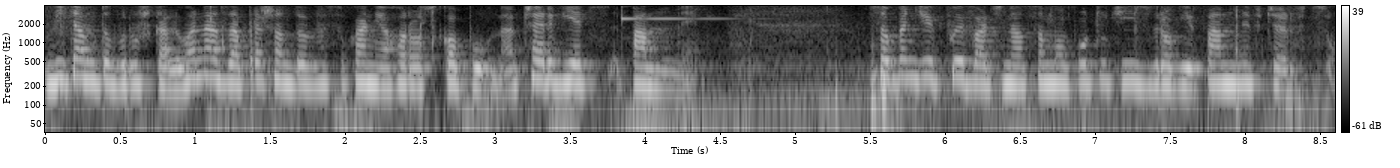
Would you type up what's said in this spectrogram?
Witam, tu Wróżka Luena. Zapraszam do wysłuchania horoskopu na czerwiec Panny. Co będzie wpływać na samopoczucie i zdrowie Panny w czerwcu?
